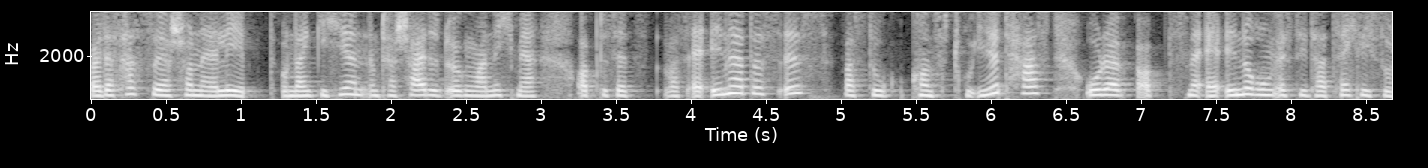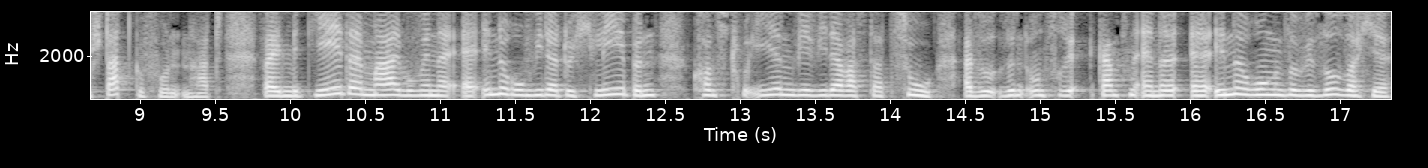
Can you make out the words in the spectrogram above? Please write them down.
weil das hast du ja schon erlebt und dein Gehirn unterscheidet irgendwann nicht mehr, ob das jetzt was Erinnertes ist, was du konstruiert hast oder ob das eine Erinnerung ist, die tatsächlich so stattgefunden hat, weil mit jedem Mal, wo wir eine Erinnerung wieder durchleben, konstruieren wir wieder was dazu. Also sind unsere ganzen Erinnerungen sowieso solche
